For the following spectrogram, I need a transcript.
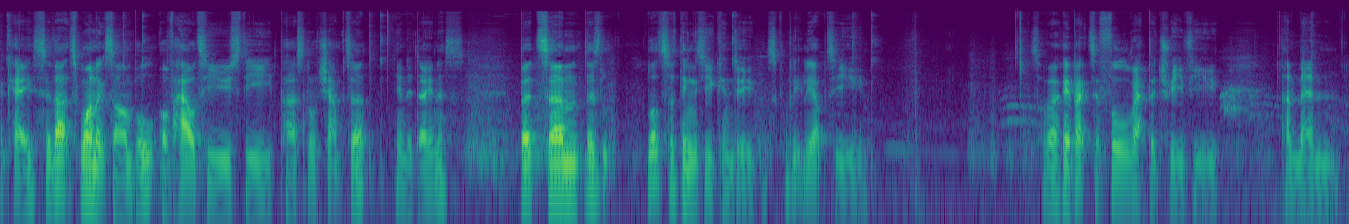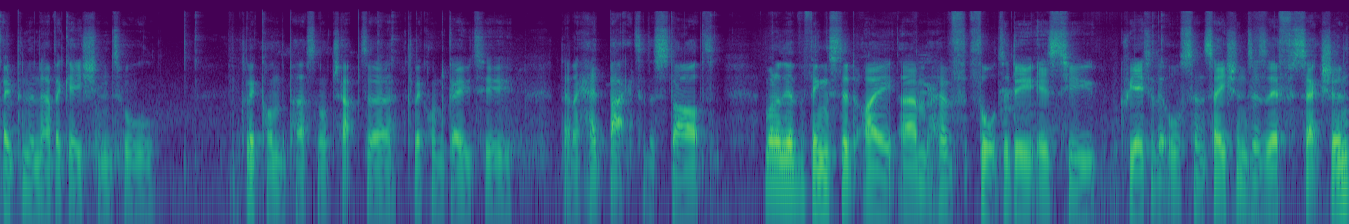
Okay, so that's one example of how to use the personal chapter in Adonis. But um, there's lots of things you can do. It's completely up to you. So if I go back to full repertory view and then open the navigation tool, click on the personal chapter, click on go to, then I head back to the start. One of the other things that I um, have thought to do is to create a little sensations as if section.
